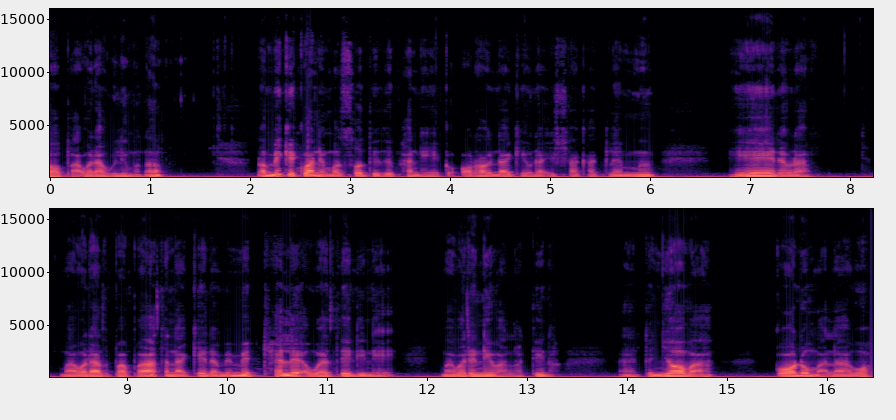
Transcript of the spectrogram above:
တော့ပါဝဒါဝီလီမနော် တော့မိကေကွာနေမစောတေဖန်နေကောအော်ဟောက်ဒိုက်ကေရာအရှာကကလမ်မူနေတဲ့ဗလားမဝရသပပသနာကေဒမေမေထဲလေအဝဲသိဒီနေမဝရနေပါလားတင်းတော့အဲတညောပါကောတော့မလာကော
